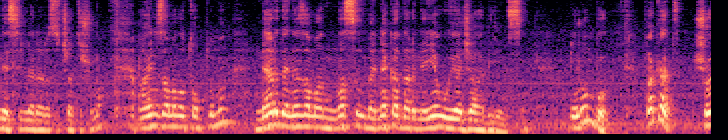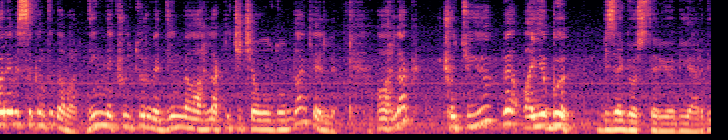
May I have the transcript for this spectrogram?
nesiller arası çatışma. Aynı zamanda toplumun nerede, ne zaman, nasıl ve ne kadar neye uyacağı bilinsin. Durum bu. Fakat şöyle bir sıkıntı da var. Dinle kültür ve din ve ahlak iç içe olduğundan kelli. Ahlak kötüyü ve ayıbı bize gösteriyor bir yerde.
